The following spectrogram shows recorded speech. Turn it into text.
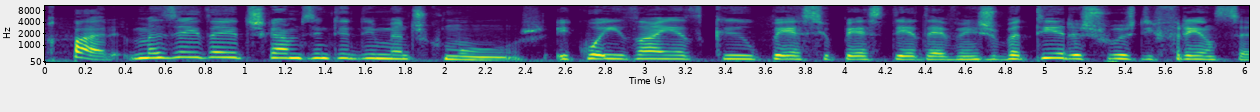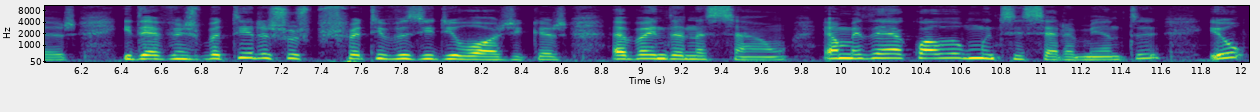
Repare, mas a ideia de chegarmos a entendimentos comuns e com a ideia de que o PS e o PSD devem esbater as suas diferenças e devem esbater as suas perspectivas ideológicas a bem da nação, é uma ideia a qual eu, muito sinceramente, eu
